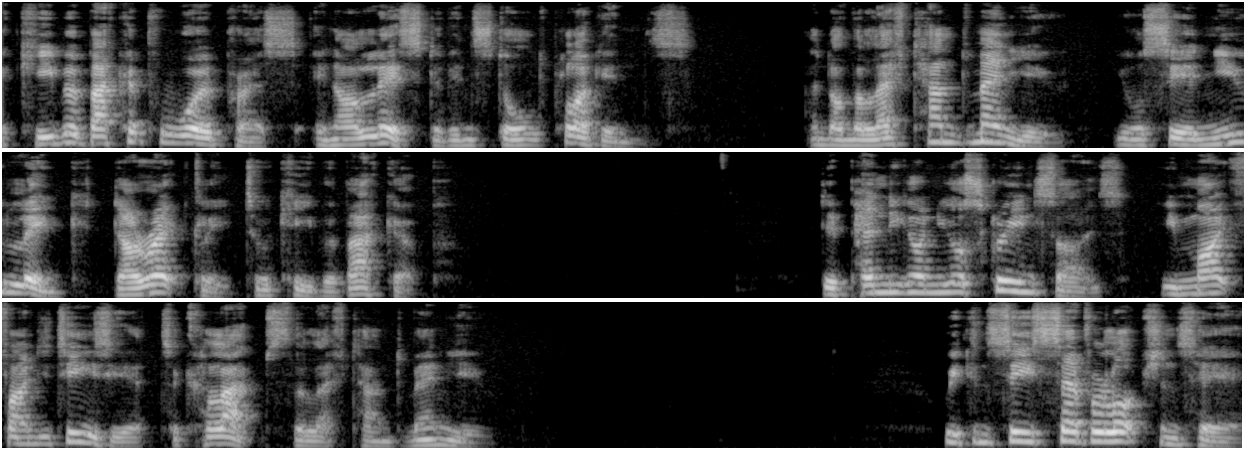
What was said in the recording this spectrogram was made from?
Akeeba Backup for WordPress in our list of installed plugins, and on the left-hand menu you will see a new link directly to Akeeba Backup. Depending on your screen size, you might find it easier to collapse the left-hand menu. We can see several options here,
